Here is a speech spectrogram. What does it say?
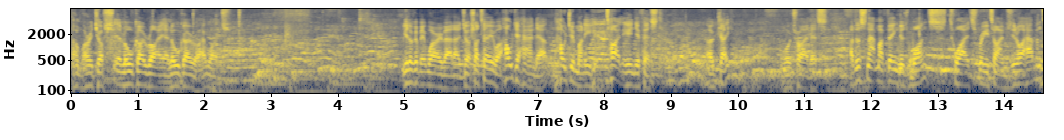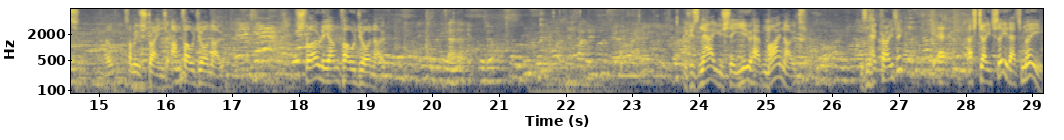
Don't worry, Josh. It'll all go right. It'll all go right. Watch. You look a bit worried about that, Josh. I'll tell you what. Hold your hand out. Hold your money tightly in your fist. Okay. We'll try this. I just snap my fingers once, twice, three times. You know what happens? Something strange. Unfold your note. Slowly unfold your note. Because now you see you have my note. Isn't that crazy? Yeah. That's JC, that's me.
